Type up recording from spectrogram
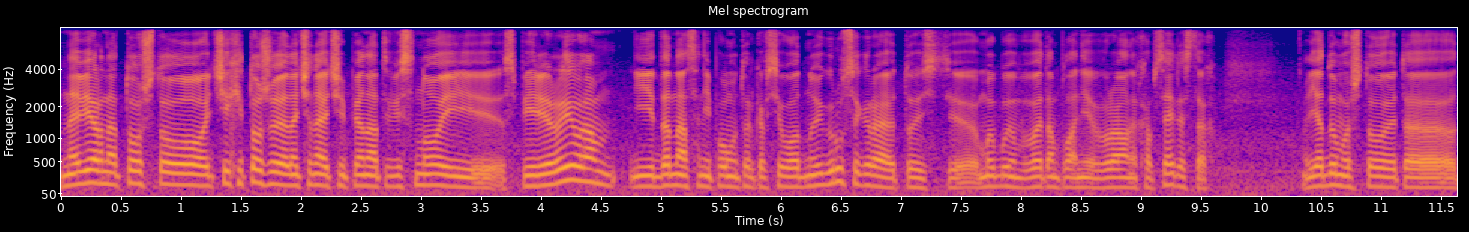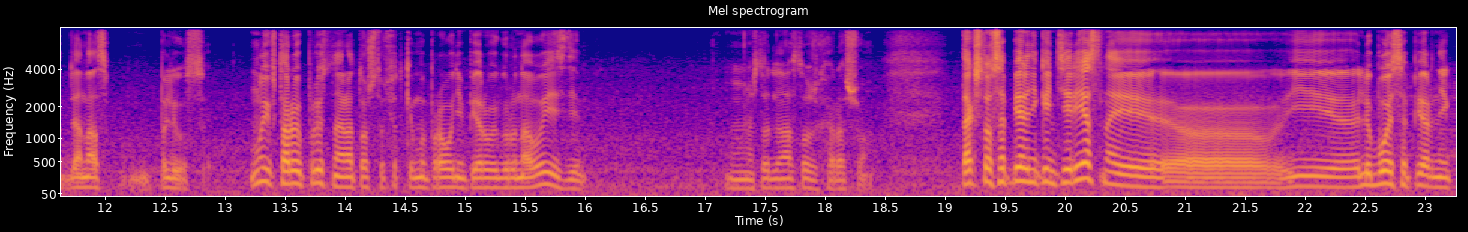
наверное, то, что чехи тоже начинают чемпионат весной с перерывом. И до нас они, по-моему, только всего одну игру сыграют. То есть э, мы будем в этом плане в равных обстоятельствах. Я думаю, что это для нас плюс. Ну и второй плюс, наверное, то, что все-таки мы проводим первую игру на выезде, что для нас тоже хорошо. Так что соперник интересный, э, и любой соперник,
